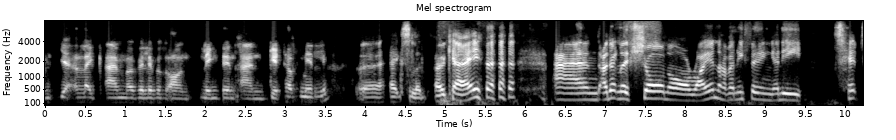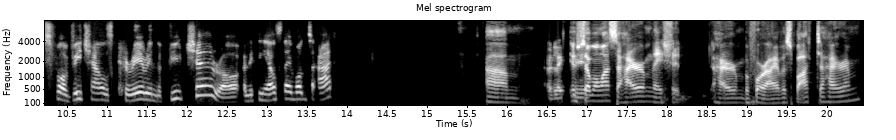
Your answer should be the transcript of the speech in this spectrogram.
um, yeah like i'm available on linkedin and github mainly. Uh, excellent. Okay. And i don't know if sean or ryan have anything any tips for vishal's career in the future or anything else they want to add um like if someone wants to hire him, they should hire him before I have a spot to hire him.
